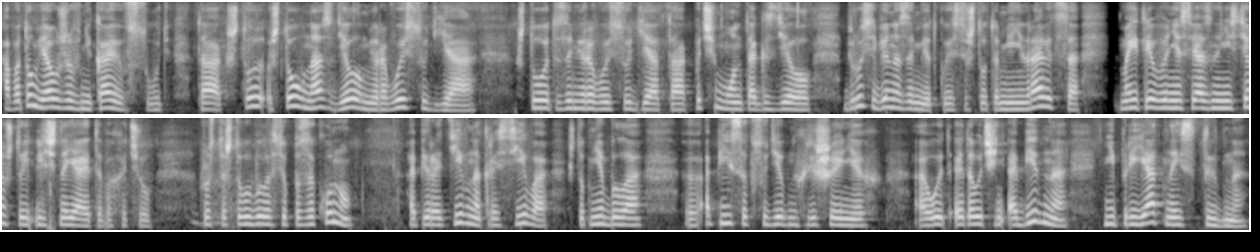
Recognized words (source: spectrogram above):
А потом я уже вникаю в суть. Так, что, что у нас сделал мировой судья? Что это за мировой судья так? Почему он так сделал? Беру себе на заметку, если что-то мне не нравится. Мои требования связаны не с тем, что лично я этого хочу. Просто чтобы было все по закону, оперативно, красиво, чтобы не было э, описок в судебных решениях, это очень обидно, неприятно и стыдно.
